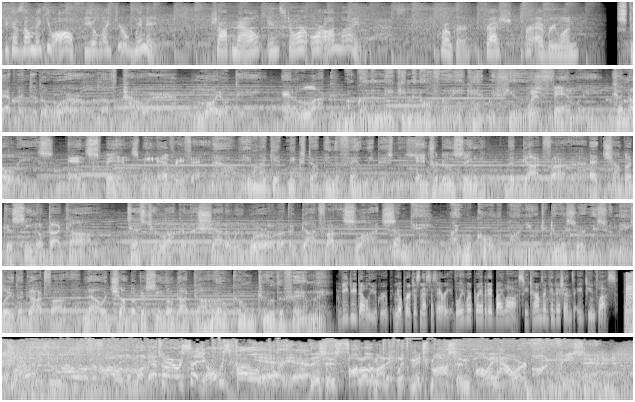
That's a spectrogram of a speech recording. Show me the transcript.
because they'll make you all feel like you're winning. Shop now, in store, or online. Kroger, fresh for everyone. Step into the world of power, loyalty, and luck. I'm going to make him an offer he can't refuse. With family, cannolis, and spins mean everything. Now, you want to get mixed up in the family business. Introducing The Godfather at ChumbaCasino.com. Test your luck in the shadowy world of The Godfather slot. Someday, I will call upon you to do a service for me. Play The Godfather now at ChumbaCasino.com. Welcome to the family. VGW Group. No purchase necessary. Void where prohibited by law. See terms and conditions. 18 plus. Always follow the, follow the money. That's what I always say. You always follow yeah, the money. Yeah. This is Follow the Money with Mitch Moss and Pauly Howard on VSIN.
